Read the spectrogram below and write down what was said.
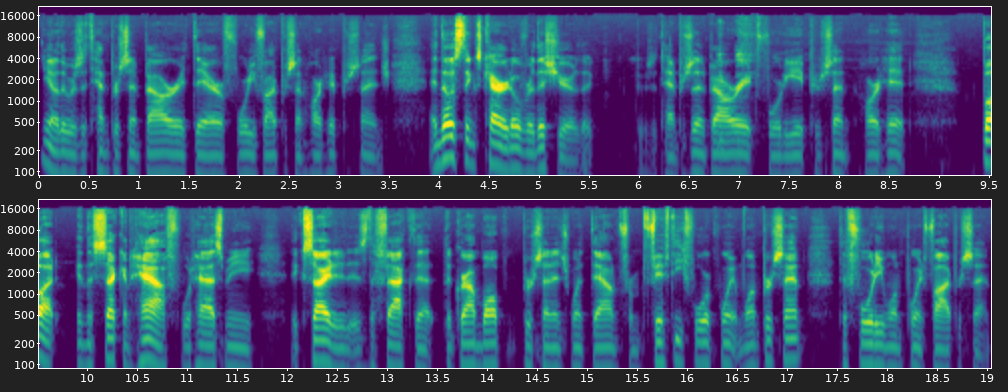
you know there was a 10% power rate there, 45% hard hit percentage, and those things carried over this year. The, there was a 10% power rate, 48% hard hit. But in the second half, what has me excited is the fact that the ground ball percentage went down from 54.1% to 41.5%.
